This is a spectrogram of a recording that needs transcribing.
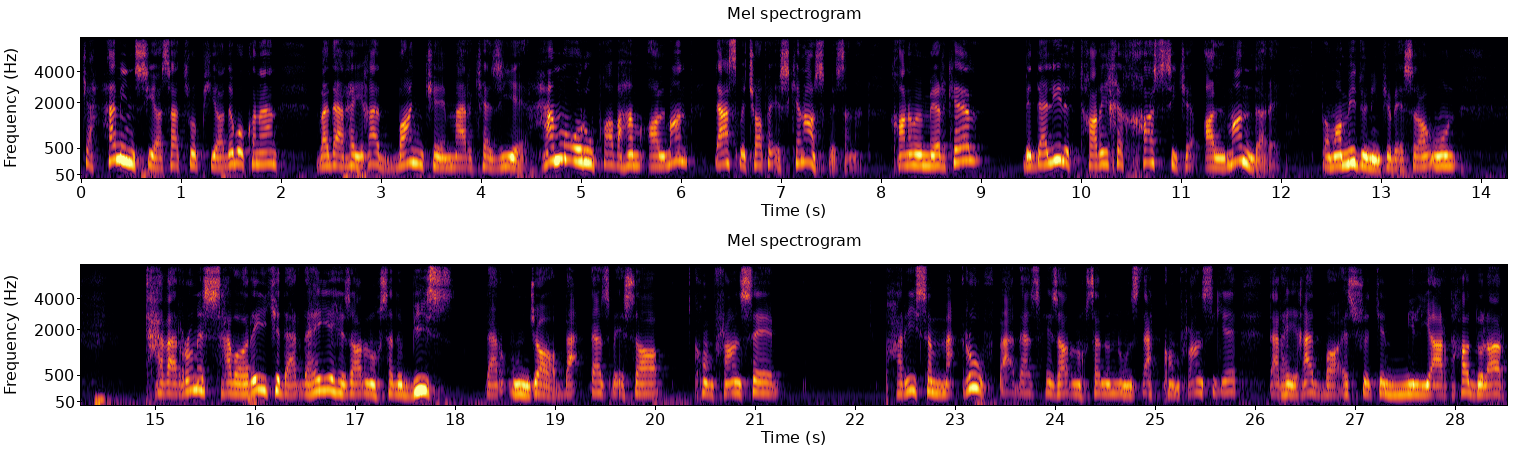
که همین سیاست رو پیاده بکنن و در حقیقت بانک مرکزی هم اروپا و هم آلمان دست به چاپ اسکناس بزنن. خانم مرکل به دلیل تاریخ خاصی که آلمان داره و ما می‌دونیم که به اصلاح اون تورم سواره که در دهه 1920 در اونجا بعد از به حساب کنفرانس پاریس معروف بعد از 1919 کنفرانسی که در حقیقت باعث شد که میلیاردها دلار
